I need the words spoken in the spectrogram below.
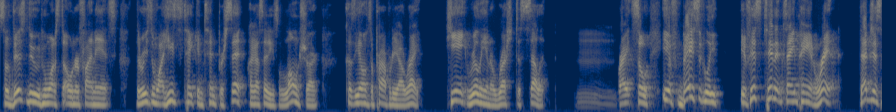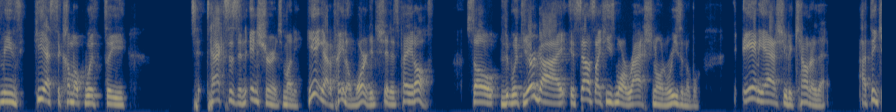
So this dude who wants to owner finance, the reason why he's taking 10%, like I said, he's a loan shark because he owns the property outright. He ain't really in a rush to sell it. Mm. Right. So if basically if his tenants ain't paying rent, that just means he has to come up with the t- taxes and insurance money. He ain't got to pay no mortgage. Shit, it's paid off. So with your guy, it sounds like he's more rational and reasonable. And he asked you to counter that. I think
